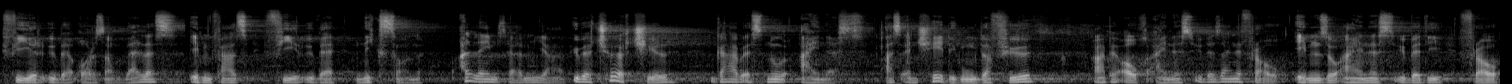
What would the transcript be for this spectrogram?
vier über Orson Welles, ebenfalls vier über Nixon, alle im selben Jahr. Über Churchill gab es nur eines als Entschädigung dafür, aber auch eines über seine Frau, ebenso eines über die Frau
